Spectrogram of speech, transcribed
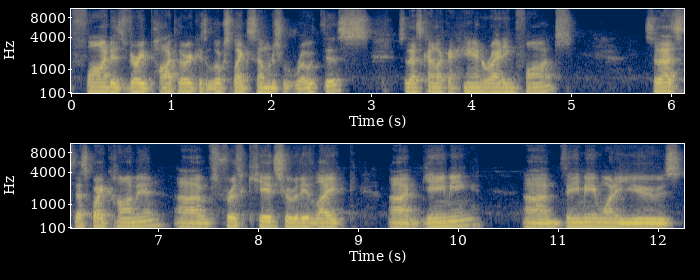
font is very popular because it looks like someone just wrote this. So that's kind of like a handwriting font. So that's that's quite common uh, for kids who really like um, gaming. Um, they may want to use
